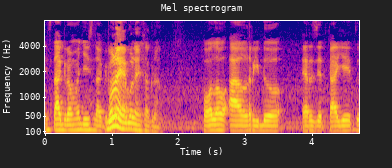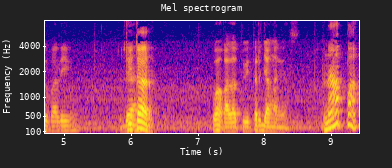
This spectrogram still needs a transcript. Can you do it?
Instagram aja Instagram. Boleh ya, boleh Instagram. Follow Alrido RZKY itu paling. Udah. Twitter. Wah, kalau Twitter jangan, Guys. Kenapa?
